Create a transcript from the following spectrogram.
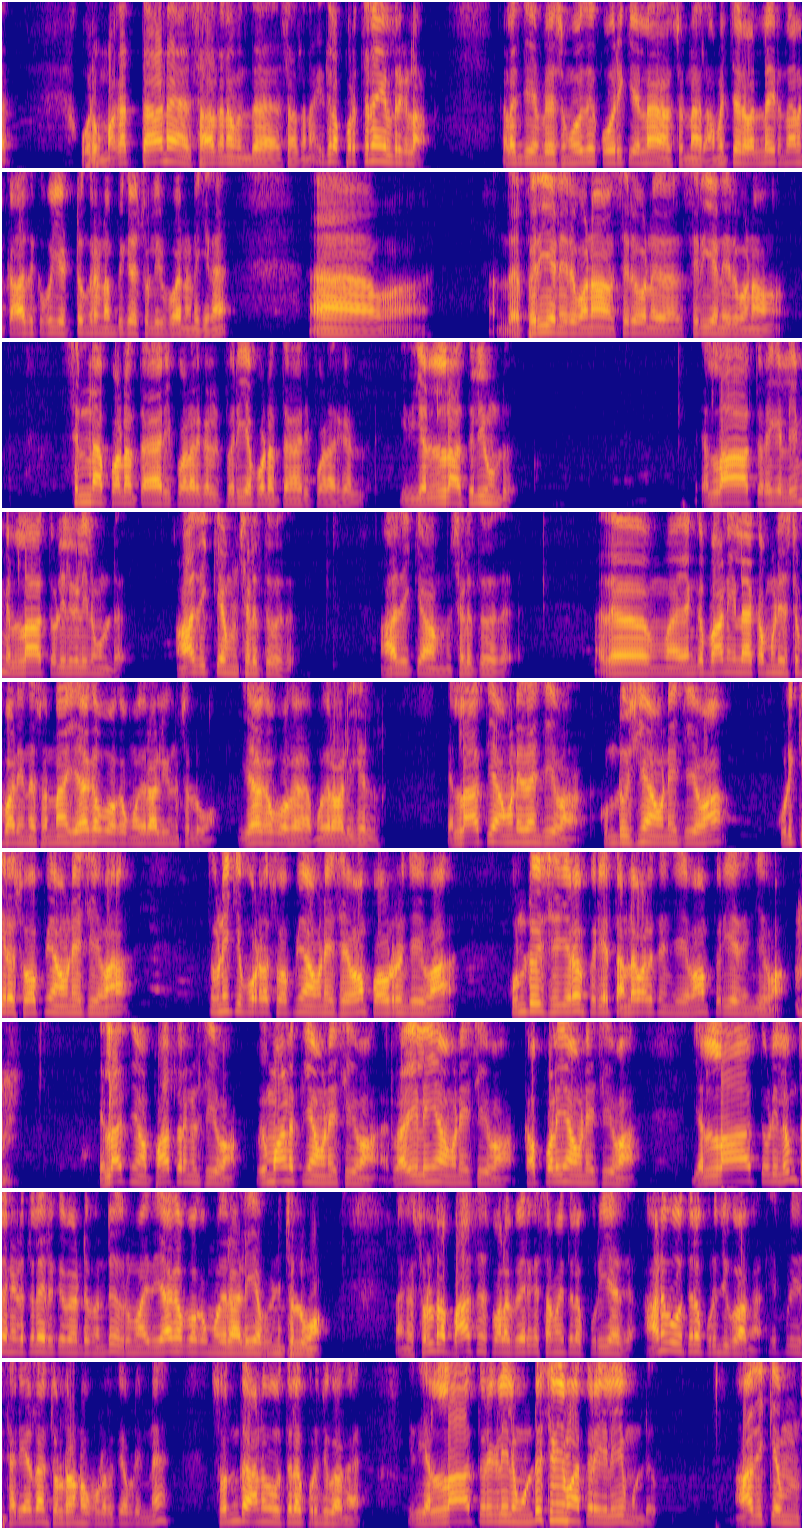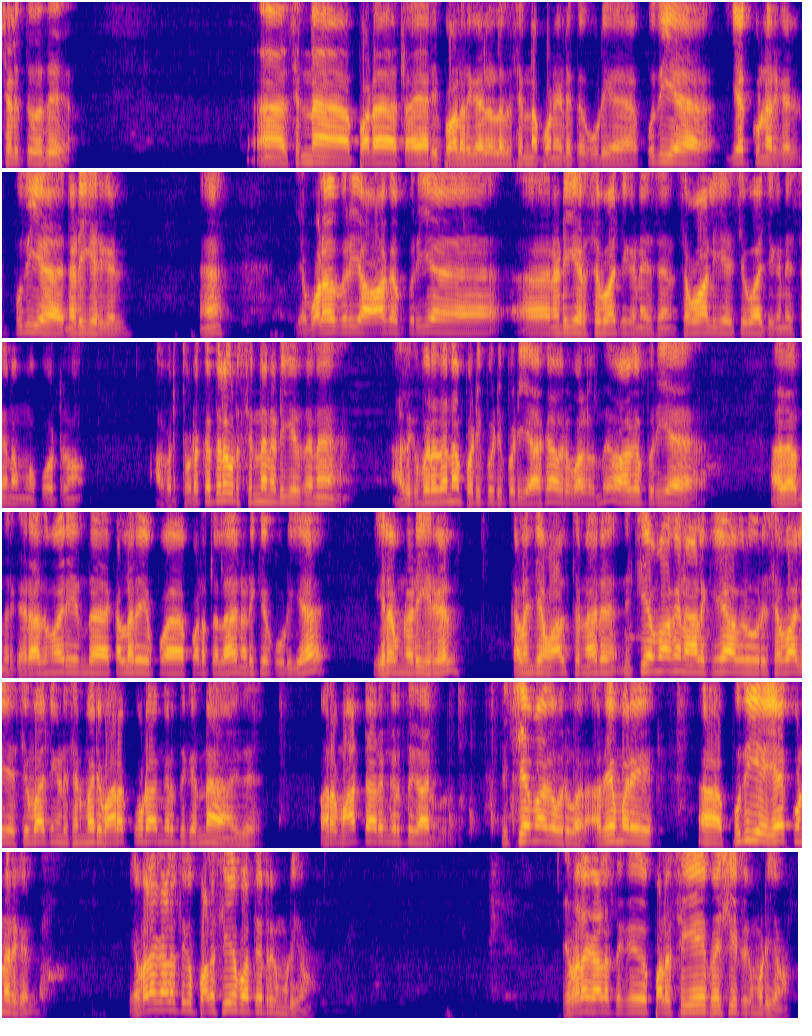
ஒரு மகத்தான சாதனம் இந்த சாதனம். இதில் பிரச்சனைகள் இருக்கலாம். களஞ்சியம் பேசும்போது கோரிக்கையெல்லாம் சொன்னார். அமைச்சர் வரல இருந்தாலும் காதுக்கு போய் எட்டுங்கிற நம்பிக்கையை சொல்லியிருப்பார்னு நினைக்கிறேன். இந்த அந்த பெரிய நிறுவனம் சிறுவனு சிறிய நிறுவனம் சின்ன படம் தயாரிப்பாளர்கள் பெரிய படம் தயாரிப்பாளர்கள் இது எல்லாத்துலேயும் உண்டு. எல்லா துறைகளிலும் எல்லா தொழில்களிலும் உண்டு. ஆதிக்கம் செலுத்துவது. ஆதிக்கம் செலுத்துவது. அது எங்கள் பாணியில் கம்யூனிஸ்ட் பாணின்னு சொன்னால் ஏகபோக முதலாளின்னு சொல்லுவோம். ஏகபோக முதலாளிகள். எல்லாத்தையும் அவனே தான் செய்வான். குண்டூசியும் அவனே செய்வான். குளிக்கிற சோப்பையும் அவனே செய்வான். துணிக்கு போடுற சோப்பையும் அவனே செய்வான். பவுடரும் செய்வான். குண்டூசி செய்கிறோம் பெரிய தண்டவாளத்தையும் செய்வான் பெரிய இதையும் செய்வான். எல்லாத்தையும் அவன் பாத்திரங்கள் செய்வான். விமானத்தையும் அவனே செய்வான். ரயிலையும் அவனே செய்வான். கப்பலையும் அவனே செய்வான். எல்லா தொழிலும் தன்னிடத்தில் இருக்க வேண்டும் என்று விரும்ப இது ஏகபோக முதலாளி அப்படின்னு சொல்லுவோம். நாங்கள் சொல்கிற பாஷை பல பேருக்கு சமயத்தில் புரியாது. அனுபவத்தில் புரிஞ்சுக்குவாங்க. இப்படி சரியாக தான் சொல்கிறானோ போல இருக்குது அப்படின்னு சொந்த அனுபவத்தில் புரிஞ்சுக்குவாங்க. இது எல்லா துறைகளிலும் உண்டு சினிமா துறையிலையும் உண்டு. ஆதிக்கம் செலுத்துவது சின்ன பட தயாரிப்பாளர்கள் அல்லது சின்ன படம் எடுக்கக்கூடிய புதிய இயக்குனர்கள் புதிய நடிகர்கள் எவ்வளோ பெரிய ஆகப்பெரிய நடிகர் சிவாஜி கணேசன் சிவாலிய சிவாஜி கணேசன் நம்ம போட்டுறோம் அவர் தொடக்கத்தில் ஒரு சின்ன நடிகர் தானே. அதுக்கு பிறகு தானே படிப்படிப்படியாக அவர் வளர்ந்து ஆகப்பெரிய அதாக வந்திருக்காரு. அது மாதிரி இந்த கல்லறை ப படத்தில் நடிக்கக்கூடிய இளம் நடிகர்கள் கலைஞர் வாழ்த்துனார். நிச்சயமாக நாளைக்கு அவர் ஒரு செவாலிய சிவாஜி கணேசன் மாதிரி வரக்கூடாங்கிறதுக்கு என்ன இது? வர மாட்டாருங்கிறதுக்கு ஆர்வம். நிச்சயமாக வருவார். அதே மாதிரி புதிய இயக்குனர்கள் எவ்வளோ காலத்துக்கு பழசையே பார்த்துட்டு இருக்க முடியும்? எவ்வளோ காலத்துக்கு பழசையே பேசிகிட்டு இருக்க முடியும்?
